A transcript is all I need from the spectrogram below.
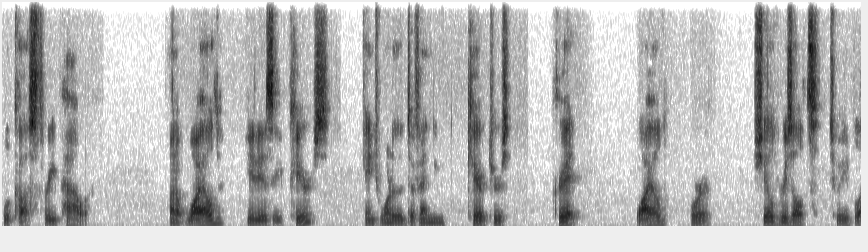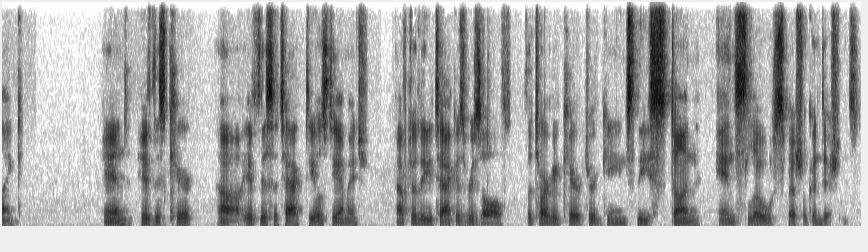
will cost 3 power. On a wild, it is a pierce. Change one of the defending characters' crit, wild, or shield results to a blank. And if this char- uh, if this attack deals damage after the attack is resolved, the target character gains the stun and slow special conditions.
